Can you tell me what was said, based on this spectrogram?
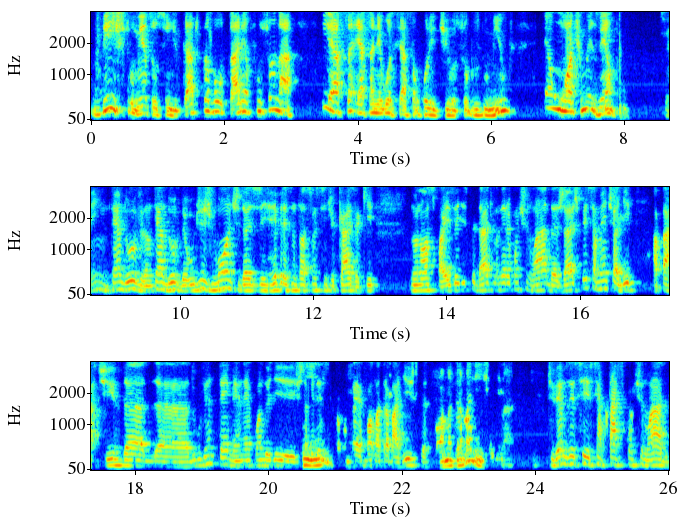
de instrumento aos sindicatos para voltarem a funcionar. E essa, essa negociação coletiva sobre os domingos é um ótimo exemplo. Sim, não tenha dúvida, não tenha dúvida. O desmonte das representações sindicais aqui no nosso país ele se dá de maneira continuada, já especialmente ali a partir da, da, do governo Temer, né, quando ele estabeleceu a reforma trabalhista. Reforma trabalhista, claro. Tivemos esse, esse ataque continuado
